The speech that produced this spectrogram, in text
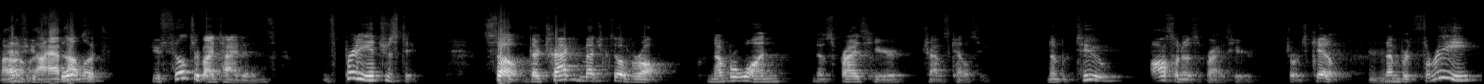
Oh, and if you I have filter, not looked. If you filter by tight ends, it's pretty interesting. So their tracking metrics overall. Number one, no surprise here, Travis Kelce. Number two, also no surprise here, George Kittle. Mhm. Number three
